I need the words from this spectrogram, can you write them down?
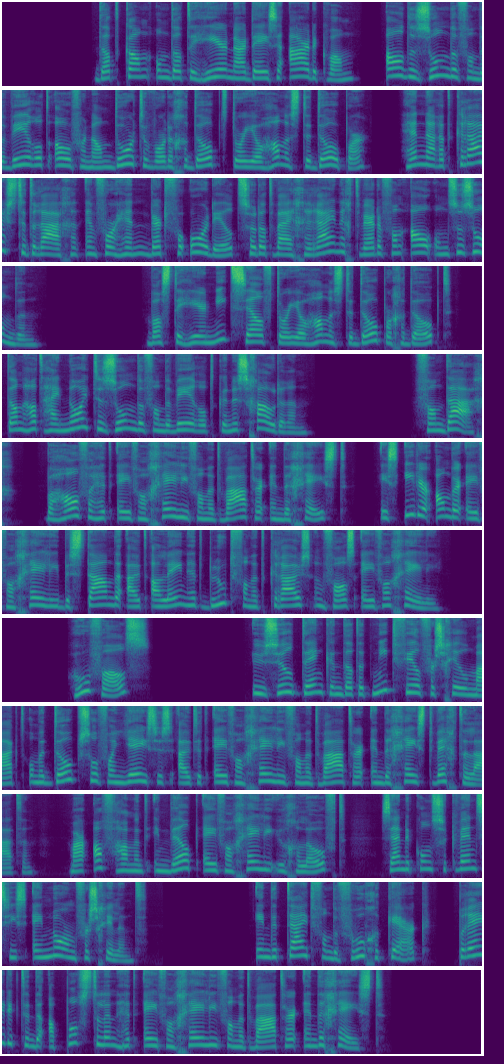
Dat kan omdat de Heer naar deze aarde kwam, al de zonden van de wereld overnam door te worden gedoopt door Johannes de Doper, hen naar het kruis te dragen en voor hen werd veroordeeld, zodat wij gereinigd werden van al onze zonden. Was de Heer niet zelf door Johannes de Doper gedoopt, dan had hij nooit de zonde van de wereld kunnen schouderen. Vandaag, behalve het evangelie van het water en de geest, is ieder ander evangelie bestaande uit alleen het bloed van het kruis een vals evangelie. Hoe vals? U zult denken dat het niet veel verschil maakt om het doopsel van Jezus uit het evangelie van het water en de geest weg te laten, maar afhangend in welk evangelie u gelooft, zijn de consequenties enorm verschillend. In de tijd van de vroege kerk predikten de apostelen het evangelie van het water en de geest.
